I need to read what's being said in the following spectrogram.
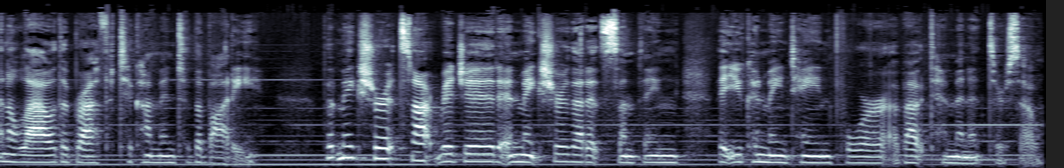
and allow the breath to come into the body but make sure it's not rigid and make sure that it's something that you can maintain for about 10 minutes or so.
